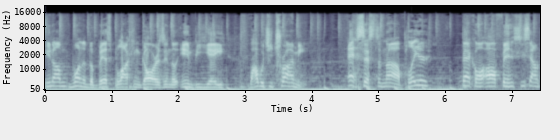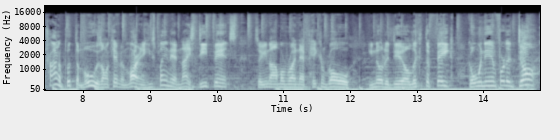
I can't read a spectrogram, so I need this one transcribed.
You know, I'm one of the best blocking guards in the NBA. Why would you try me? Access denial player. Back on offense. You see, I'm trying to put the moves on Kevin Martin. He's playing that nice defense. So, you know, I'm going to run that pick and roll. You know the deal. Look at the fake. Going in for the dunk.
